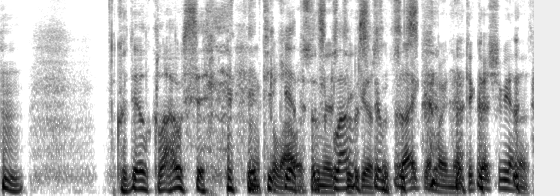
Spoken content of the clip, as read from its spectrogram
Hmm. Kodėl klausi? Tikėtas klausimas. Atsakymą, ne tik aš vienas.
